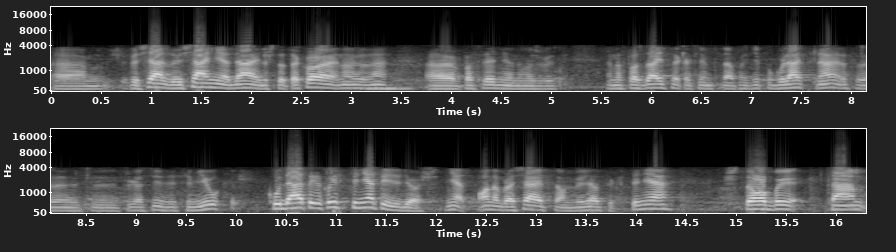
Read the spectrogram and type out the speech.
э, завещание, да, или что такое, ну, да, э, последнее, ну, может быть, наслаждайся каким-то, да, пойди погулять, да, пригласи здесь семью. Куда ты, какой стене ты идешь? Нет, он обращается, он ведется к стене, чтобы там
